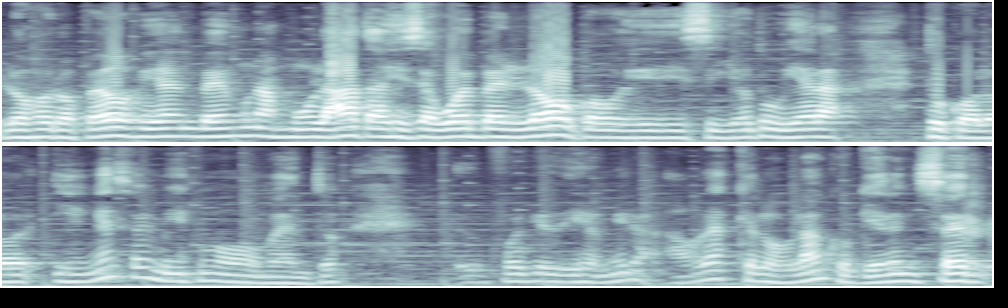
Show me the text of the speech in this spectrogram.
Los europeos ven, ven unas mulatas y se vuelven locos, y si yo tuviera tu color. Y en ese mismo momento fue que dije, mira, ahora es que los blancos quieren ser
